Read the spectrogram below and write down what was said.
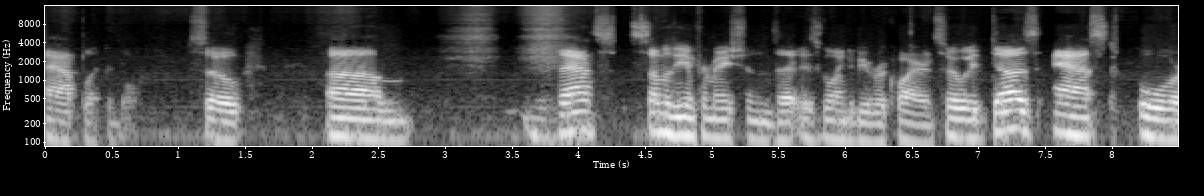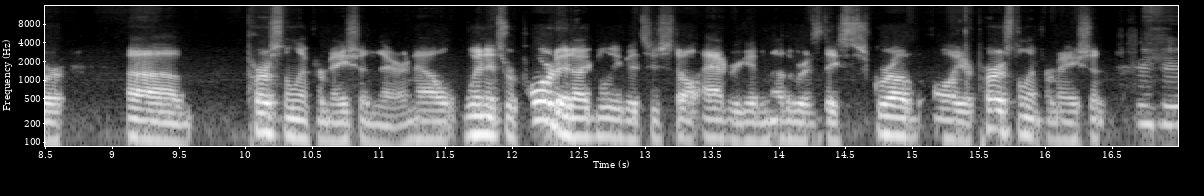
applicable. So um, that's some of the information that is going to be required. So it does ask for uh, personal information there. Now, when it's reported, I believe it's just all aggregate. In other words, they scrub all your personal information, Mm-hmm.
